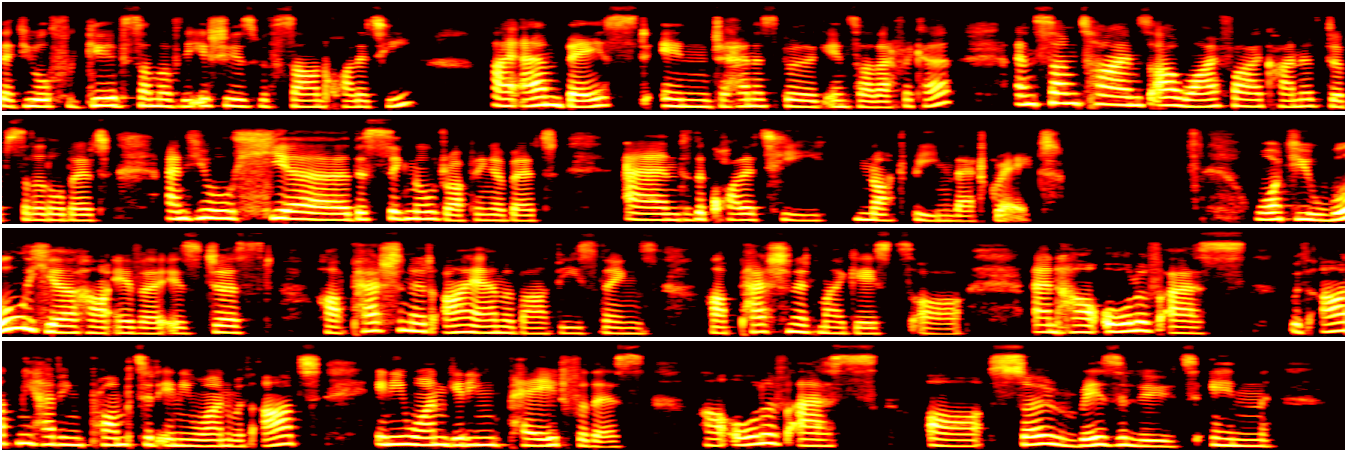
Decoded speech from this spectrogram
that you'll forgive some of the issues with sound quality. I am based in Johannesburg in South Africa, and sometimes our Wi Fi kind of dips a little bit, and you'll hear the signal dropping a bit and the quality not being that great. What you will hear, however, is just how passionate I am about these things, how passionate my guests are, and how all of us, without me having prompted anyone, without anyone getting paid for this, how all of us are so resolute in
